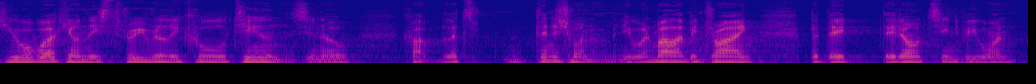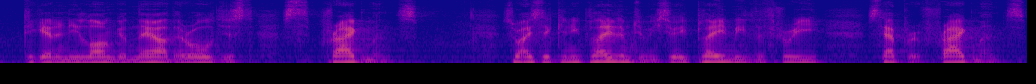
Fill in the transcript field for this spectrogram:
you were working on these three really cool tunes, you know, let's finish one of them. And he went, well, I've been trying, but they, they don't seem to be one to get any longer than they are. They're all just fragments. So I said, can you play them to me? So he played me the three separate fragments.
